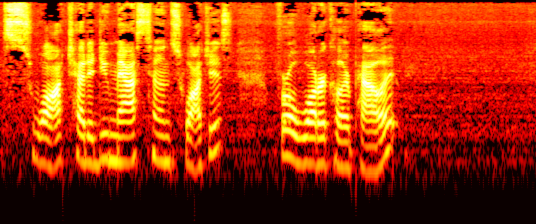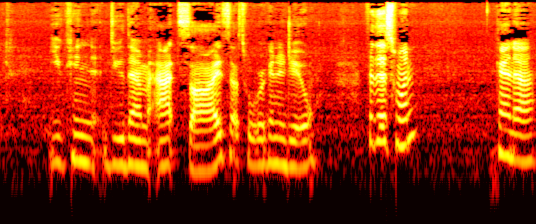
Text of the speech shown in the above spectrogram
swatch, how to do mass tone swatches for a watercolor palette. You can do them at size. That's what we're going to do for this one. Kind of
